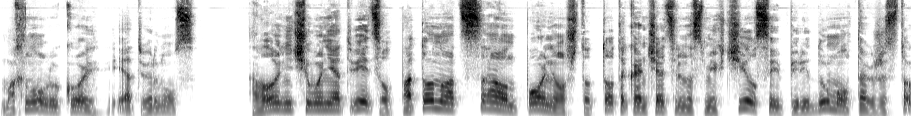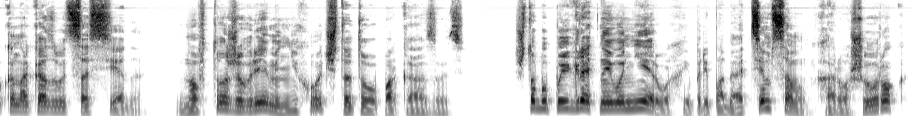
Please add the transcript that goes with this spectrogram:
махнул рукой и отвернулся. Алло ничего не ответил. По тону отца он понял, что тот окончательно смягчился и передумал так жестоко наказывать соседа. Но в то же время не хочет этого показывать чтобы поиграть на его нервах и преподать тем самым хороший урок.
